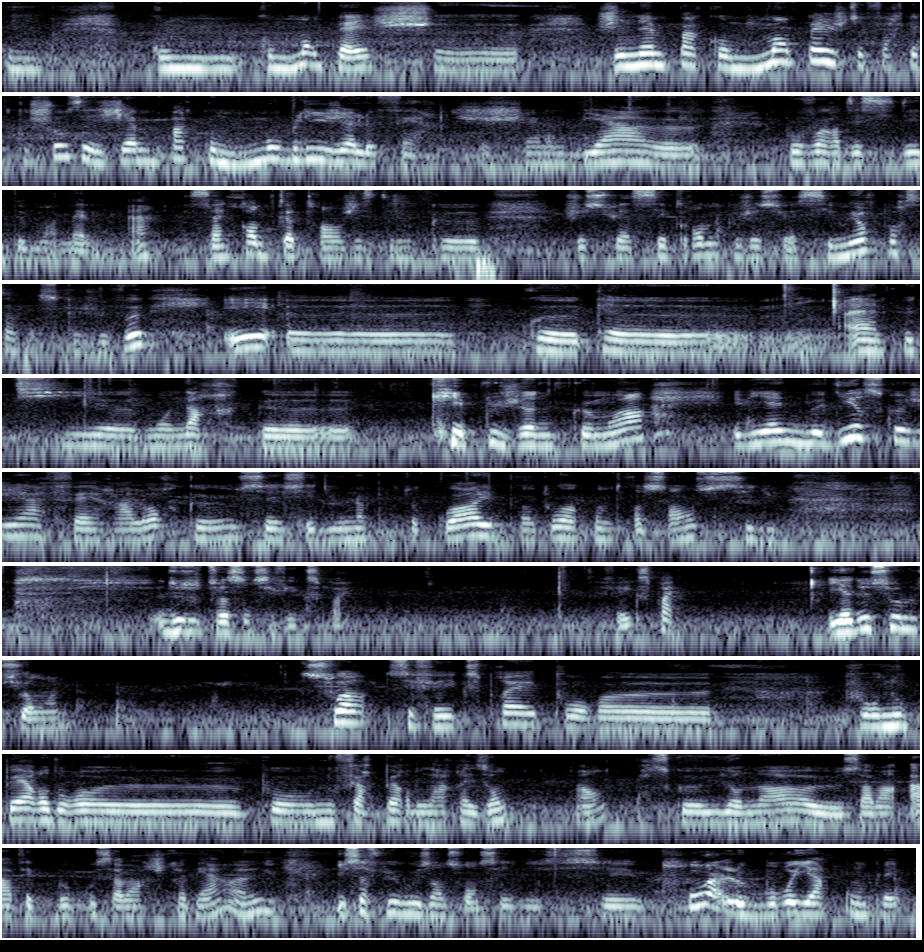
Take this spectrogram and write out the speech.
qu'on m'empêche, euh, je n'aime pas qu'on m'empêche de faire quelque chose et j'aime pas qu'on m'oblige à le faire. J'aime bien euh, pouvoir décider de moi-même. Hein. 54 ans, j'estime que je suis assez grande, que je suis assez mûre pour savoir ce que je veux. Et euh, petit euh, monarque euh, qui est plus jeune que moi, vienne me dire ce que j'ai à faire, alors que c'est du n'importe quoi, il prend tout à contresens, c'est du... De toute façon, c'est fait exprès. C'est fait exprès. Il y a deux solutions. Hein. Soit c'est fait exprès pour, euh, pour nous perdre, euh, pour nous faire perdre la raison, hein, parce qu'il y en a, euh, ça avec beaucoup ça marche très bien, hein. ils savent plus où ils en sont, c'est le brouillard complet.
